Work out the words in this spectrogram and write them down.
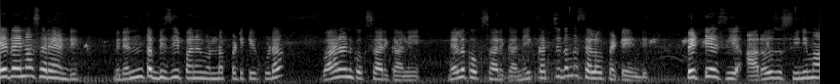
ఏదైనా సరే అండి. మీరు ఎంత బిజీ పని ఉన్నప్పటికీ కూడా వారానికి ఒకసారి కానీ నెలకు ఒకసారి కానీ ఖచ్చితంగా సెలవు పెట్టేయండి. పెట్టేసి ఆ రోజు సినిమా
